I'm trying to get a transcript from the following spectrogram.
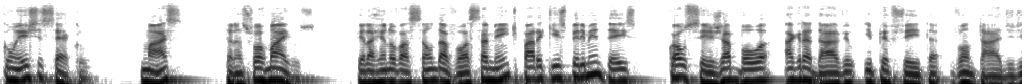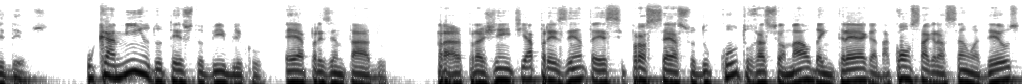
com este século, mas transformai-vos pela renovação da vossa mente, para que experimenteis qual seja a boa, agradável e perfeita vontade de Deus. O caminho do texto bíblico é apresentado para a gente e apresenta esse processo do culto racional, da entrega, da consagração a Deus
